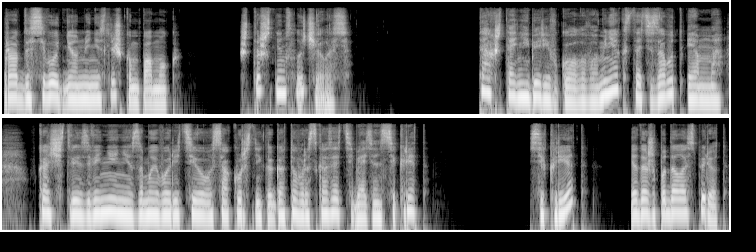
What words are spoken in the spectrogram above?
Правда, сегодня он мне не слишком помог. Что ж с ним случилось? Так что не бери в голову. Меня, кстати, зовут Эмма. В качестве извинения за моего ретивого сокурсника готова рассказать тебе один секрет. Секрет? Я даже подалась вперед.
